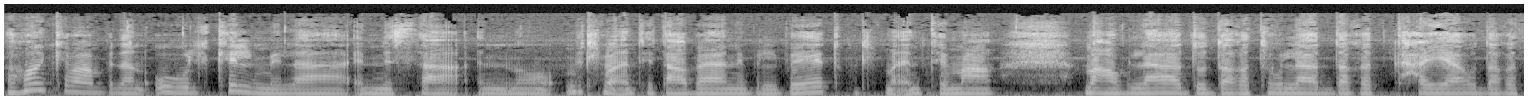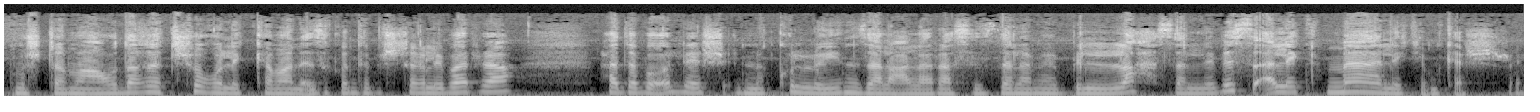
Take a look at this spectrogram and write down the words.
فهون كمان بدنا نقول كلمة للنساء إنه مثل ما أنت تعبانة بالبيت مثل ما أنت مع مع أولاد وضغط أولاد ضغط حياة وضغط مجتمع وضغط شغلك كمان. إذا كنت بتشتغلي برا هذا بقولش إنه كله ينزل على رأس الزلمة باللحظة اللي بيسألك مالك مكشرة.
